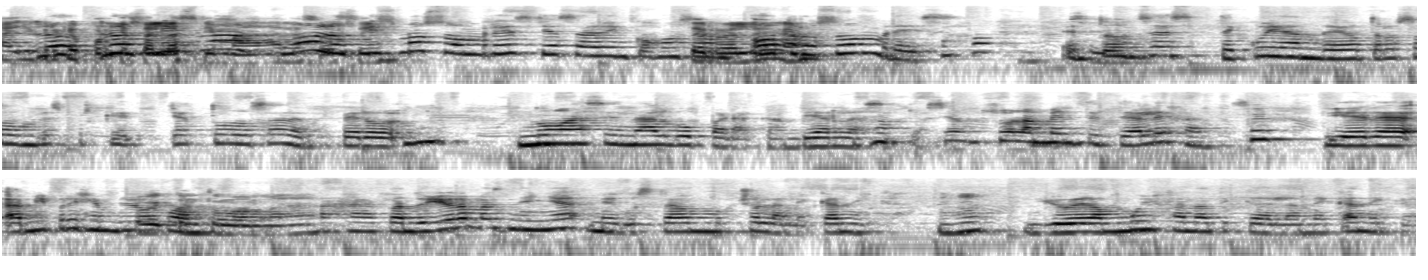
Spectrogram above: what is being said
Ah, los, mismos, no, los mismos hombres ya saben cómo son otros hombres. Entonces te cuidan de otros hombres porque ya todos saben, pero no hacen algo para cambiar la situación, solamente te alejan. Y era, a mí, por ejemplo, cuando, tu mamá. cuando yo era más niña me gustaba mucho la mecánica. Yo era muy fanática de la mecánica.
